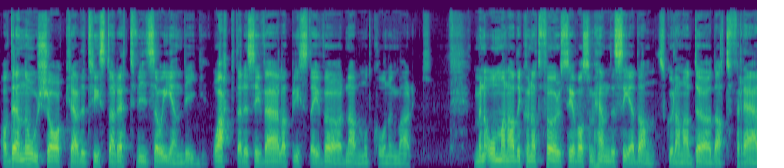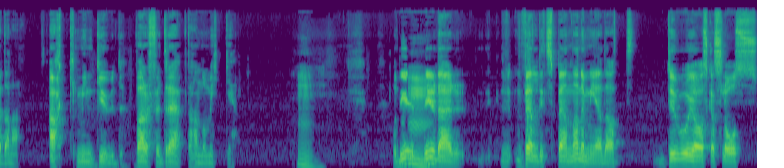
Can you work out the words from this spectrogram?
Av denna orsak krävde Tristan rättvisa och envig och aktade sig väl att brista i vördnad mot konung Mark. Men om man hade kunnat förutse vad som hände sedan skulle han ha dödat förrädarna. Ack min gud, varför dräpte han dem icke? Mm. Och det, Mm. det är det där väldigt spännande med att du och jag ska slåss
